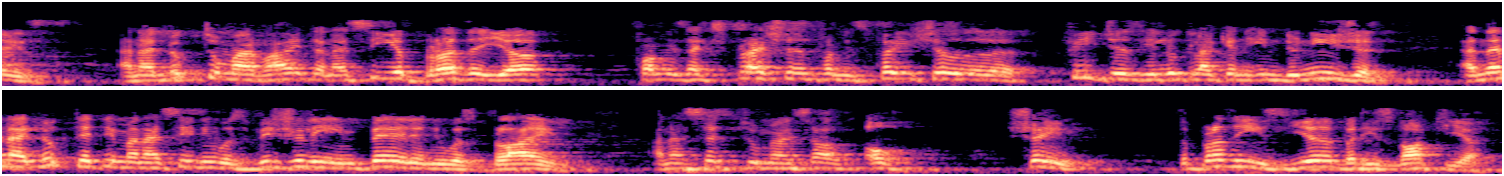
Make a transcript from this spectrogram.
eyes. And I look to my right and I see a brother here. From his expression, from his facial uh, features, he looked like an Indonesian. And then I looked at him and I said he was visually impaired and he was blind. And I said to myself, oh, shame. The brother is here, but he's not here.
